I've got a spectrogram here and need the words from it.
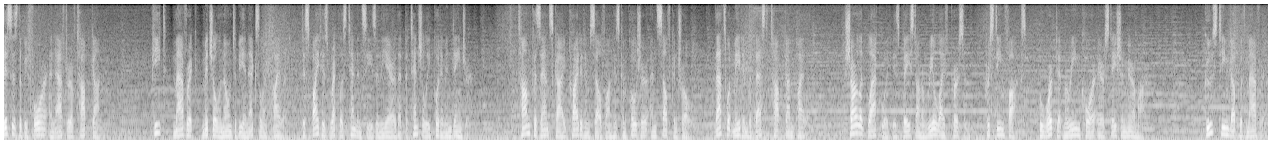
This is the before and after of Top Gun. Pete, Maverick, Mitchell known to be an excellent pilot, despite his reckless tendencies in the air that potentially put him in danger. Tom Kazansky prided himself on his composure and self-control. That's what made him the best Top Gun pilot. Charlotte Blackwood is based on a real-life person, Christine Fox, who worked at Marine Corps Air Station Miramar. Goose teamed up with Maverick,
